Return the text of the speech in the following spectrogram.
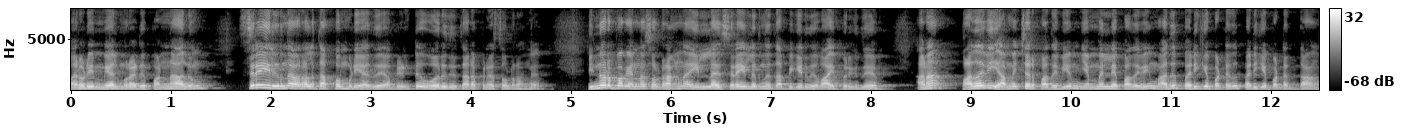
மறுபடியும் மேல்முறையீடு பண்ணாலும் சிறையிலிருந்து அவரால் தப்ப முடியாது அப்படின்ட்டு ஒரு தரப்பினர் சொல்றாங்க. இன்னொரு பக்கம் என்ன சொல்றாங்கன்னா இல்லை சிறையிலிருந்து தப்பிக்கிறதுக்கு வாய்ப்பு இருக்குது. ஆனால் பதவி அமைச்சர் பதவியும் எம்எல்ஏ பதவியும் அது பறிக்கப்பட்டது பறிக்கப்பட்டது தான்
